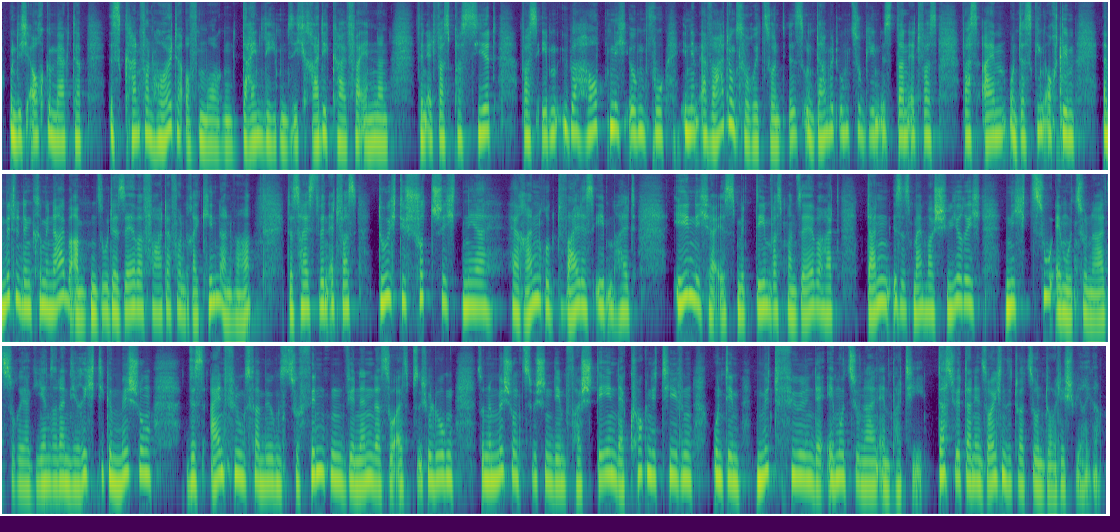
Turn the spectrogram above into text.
Und ich auch gemerkt habe, es kann von heute auf morgen dein Leben sich radikal verändern, wenn etwas passiert, was eben überhaupt nicht irgendwo in dem Erwartungshorizont ist. Und damit umzugehen ist dann etwas, was einem, und das ging auch dem ermittelnden Kriminalbeamten so, der selber Vater von drei Kindern war. Das heißt, wenn etwas durch die Schutzschicht näher heranrückt, weil es eben halt ähnlicher ist mit dem, was man selber hat, dann ist es manchmal schwierig, nicht zu emotional zu reagieren, sondern die richtige Mischung des Einfühlungsvermögens zu finden. Wir nennen das so als Psychologen so eine Mischung zwischen dem Verstehen der kognitiven und dem Mitfühlen der emotionalen Empathie. Das wird dann in solchen Situationen deutlich schwieriger.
